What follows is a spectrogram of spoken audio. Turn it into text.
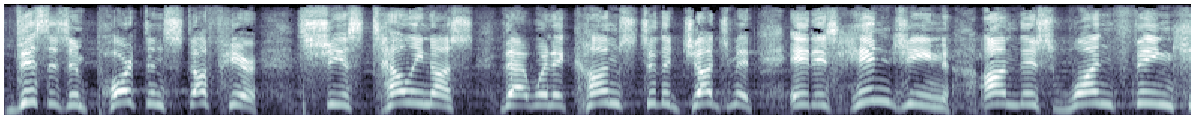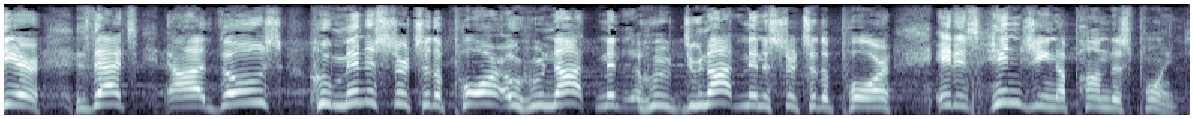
this is important stuff here. She is telling us that when it comes to the judgment, it is hinging on this one thing here that uh, those who minister to the poor or who, not, who do not minister to the poor, it is hinging upon this point.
